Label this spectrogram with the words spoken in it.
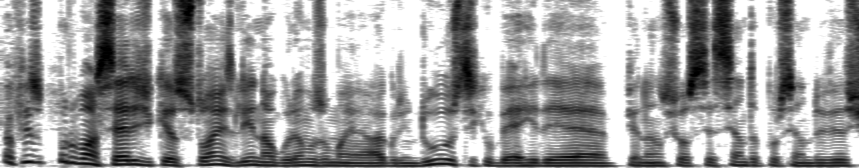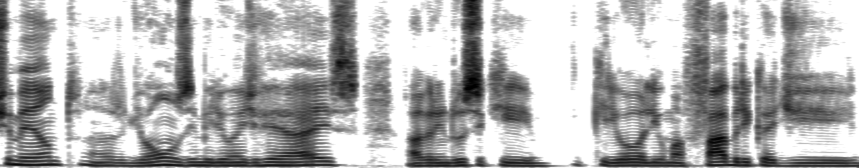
Eu fiz por uma série de questões ali, inauguramos uma agroindústria que o BRDE financiou 60% do investimento, né, de 11 milhões de reais. A agroindústria que criou ali uma fábrica de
